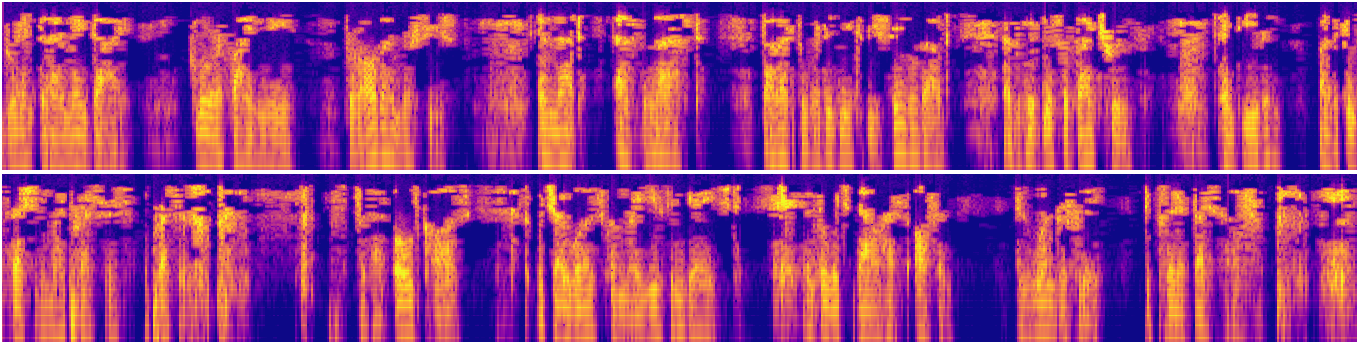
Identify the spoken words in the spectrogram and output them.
Grant that I may die, glorifying thee for all thy mercies, and that, as the last, thou hast permitted me to be singled out as witness of thy truth, and even by the confession of my oppressors, oppressors, for that old cause which I was from my youth engaged, and for which thou hast often and wonderfully declared thyself.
